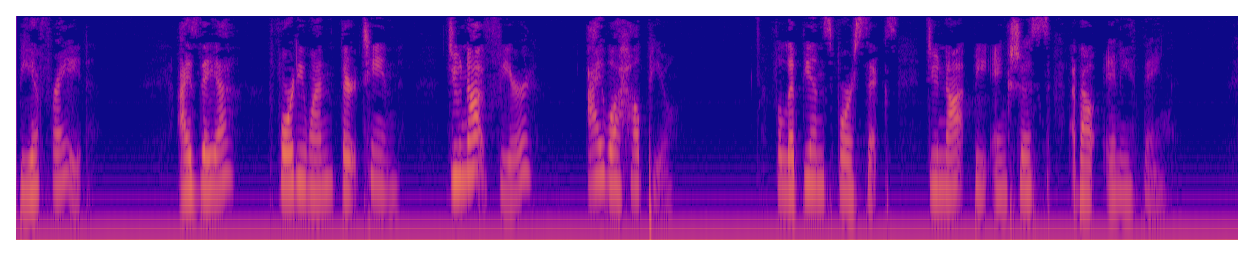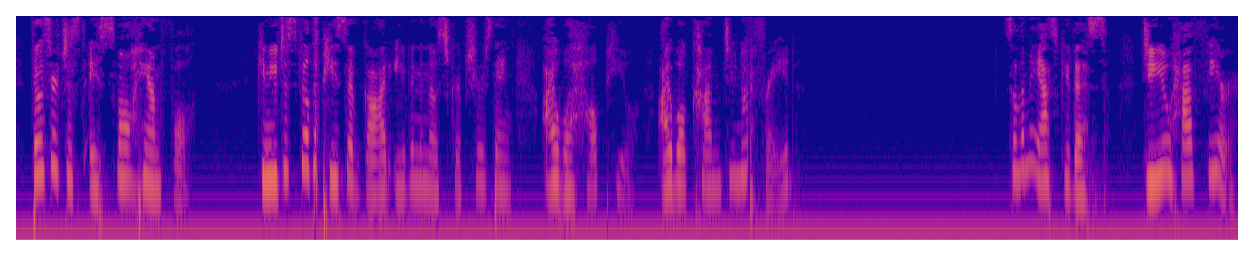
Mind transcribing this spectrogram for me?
be afraid. Isaiah 41:13 Do not fear, I will help you. Philippians 4:6 Do not be anxious about anything. Those are just a small handful. Can you just feel the peace of God even in those scriptures saying, I will help you. I will come. Do not be afraid. So let me ask you this. Do you have fear?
